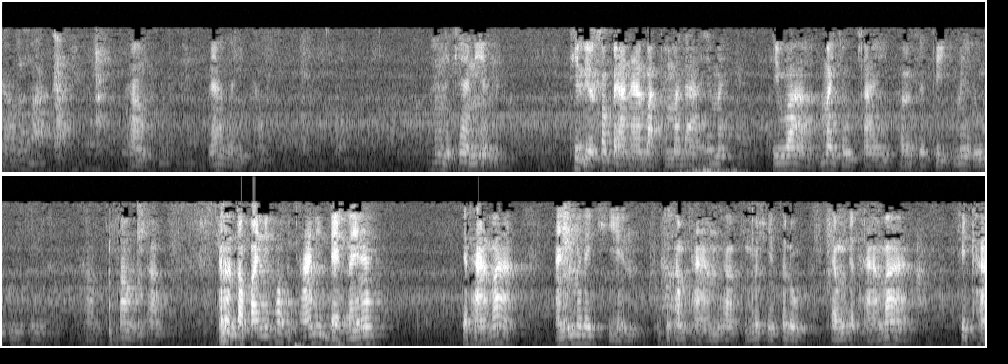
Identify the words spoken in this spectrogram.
ครับครับแล้วอะไรครับนั่นแค่นี้ที่เหลือก็เป็นอนาบัตธรรมดาใช่ไหม ที่ว่าไม่จงใจเผลอสติไม่รู้คุณใช่ไหมครับต้องครับ ต่อไปในข้อสุดท้ายนี่เด็ดเลยนะ จะถามว่า อันนี้ไม่ได้เขียนเป็นคำถามนะครับ ผมไม่เขียนสรุป แต่ผมจะถามว่าสิกขา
